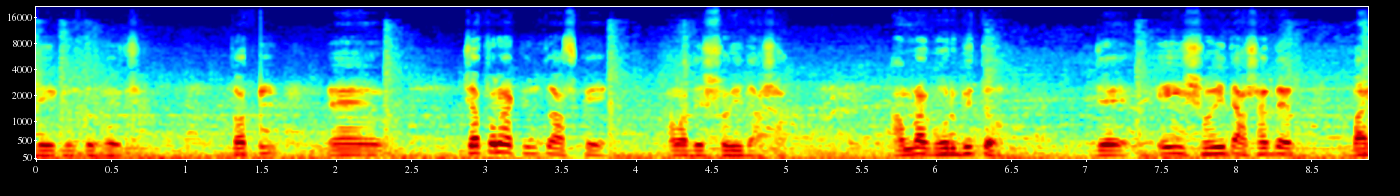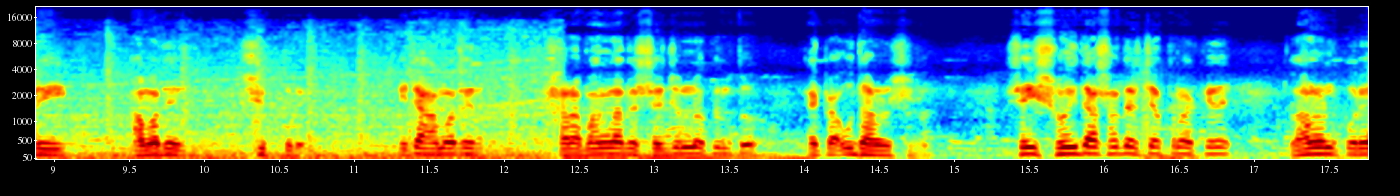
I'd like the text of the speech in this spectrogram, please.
দিয়ে কিন্তু হয়েছে। ততই চেতনা কিন্তু আজকে আমাদের শহীদ আসাদ। আমরা গর্বিত যে এই শহীদ আসাদের বাড়ি আমাদের শিবপুরে। এটা আমাদের সারা বাংলাদেশের জন্য কিন্তু একটা উদাহরণ ছিল সেই শহীদ আসাদের চেতনাকে লালন করে,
